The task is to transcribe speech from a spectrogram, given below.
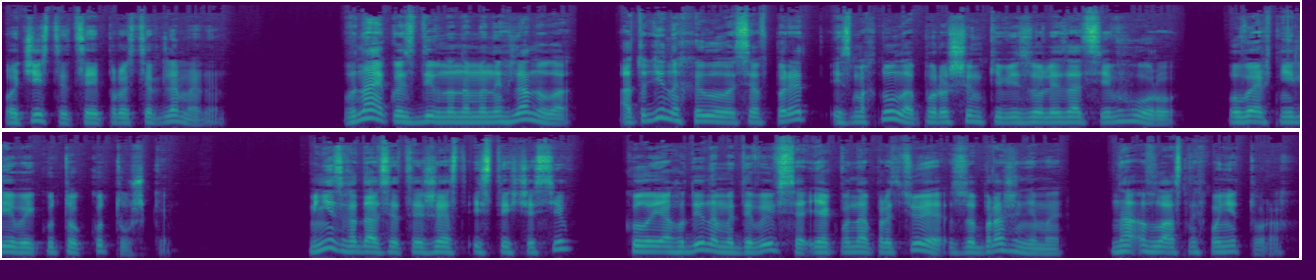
Очисти цей простір для мене. Вона якось дивно на мене глянула, а тоді нахилилася вперед і змахнула порошинки візуалізації вгору у верхній лівий куток котушки. Мені згадався цей жест із тих часів, коли я годинами дивився, як вона працює з зображеннями на власних моніторах.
